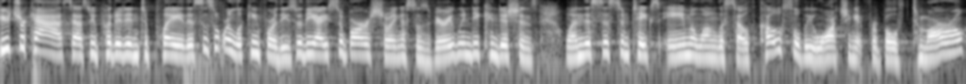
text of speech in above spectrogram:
Futurecast, as we put it into play, this is what we're looking for. These are the isobars showing us those very windy conditions. When this system takes aim along the south coast, we'll be watching it for both tomorrow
